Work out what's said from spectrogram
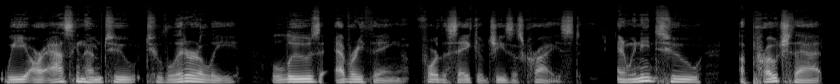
We are asking them to, to literally lose everything for the sake of Jesus Christ. And we need to approach that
